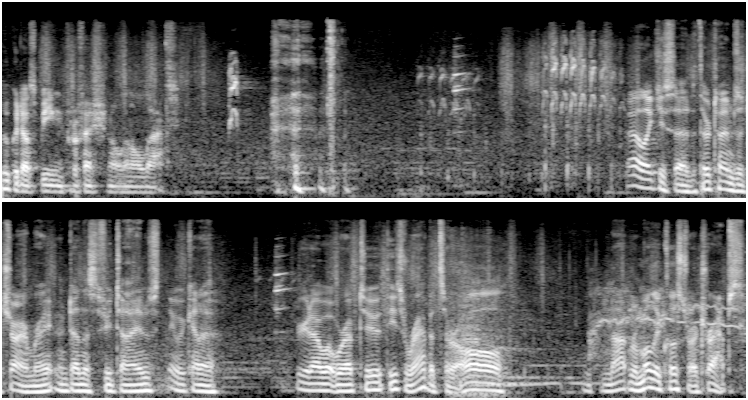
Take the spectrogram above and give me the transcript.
Look at us being professional and all that. Well, like you said, third time's a charm, right? We've done this a few times. I think we kind of figured out what we're up to. These rabbits are all not remotely close to our traps.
